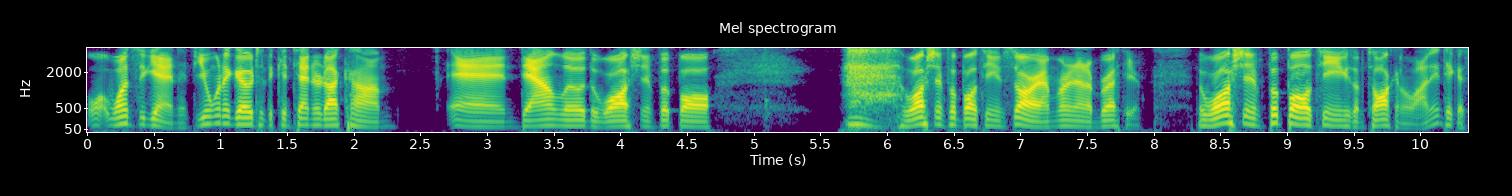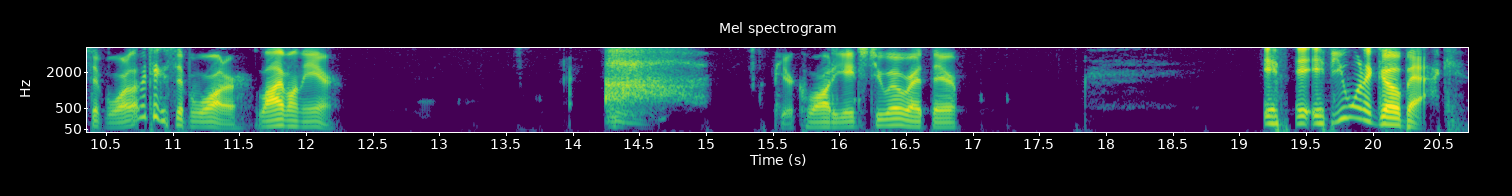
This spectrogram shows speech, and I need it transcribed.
Once again, if you want to go to thecontender.com and download the Washington football Washington football team. Sorry, I'm running out of breath here. The Washington football team, because I'm talking a lot. I need to take a sip of water. Let me take a sip of water live on the air. Ah, pure quality H2O right there. If if you want to go back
